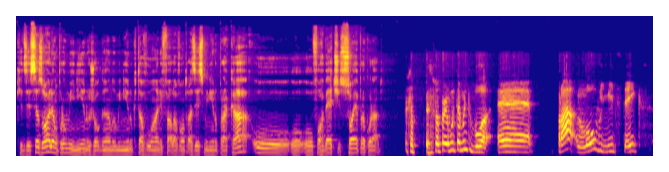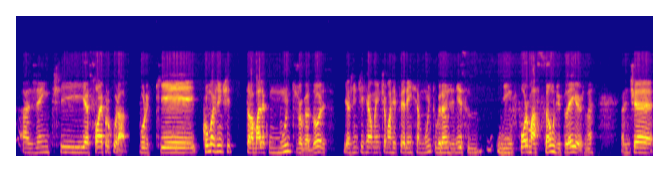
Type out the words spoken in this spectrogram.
Quer dizer, vocês olham para um menino jogando, um menino que está voando e falam, vão trazer esse menino para cá, ou o Forbet só é procurado? Essa, essa, sua pergunta é muito boa. É, para low e mid stakes, a gente é só é procurado. Porque como a gente trabalha com muitos jogadores, e a gente realmente é uma referência muito grande nisso, de informação de players, né? A gente é.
